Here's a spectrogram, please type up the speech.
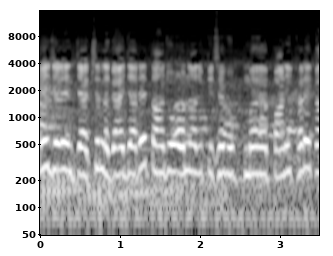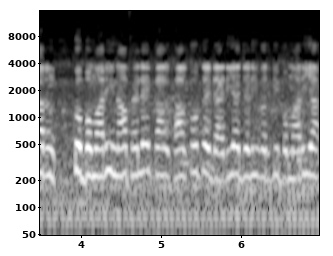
ਇਹ ਜਿਹੜੇ ਇੰਜੈਕਸ਼ਨ ਲਗਾਏ ਜਾ ਰਹੇ ਤਾਂ ਜੋ ਉਹਨਾਂ ਨੂੰ ਕਿਸੇ ਪਾਣੀ ਖੜੇ ਕਾਰਨ, ਕੋਈ ਬਿਮਾਰੀ ਨਾ ਫੈਲੇ। ਖਾ- ਖਾਸ ਤੌਰ ਤੇ ਡਾਇਰੀਆ ਜਿਹੜੀ ਵਰਗੀ ਬਿਮਾਰੀ ਆ,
